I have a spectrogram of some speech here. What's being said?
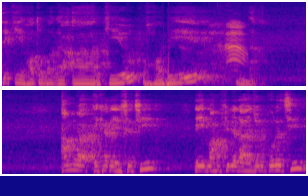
থেকে হতভাগা আর কেউ হবে না। আমরা এখানে এসেছি, এই মাহফিলের আয়োজন করেছি।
